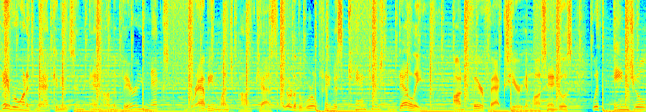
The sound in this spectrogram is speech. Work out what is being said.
Hey everyone, it's Matt Knutson, and on the very next Grabbing Lunch podcast, I go to the world famous Canter's Deli on Fairfax here in Los Angeles with Angel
